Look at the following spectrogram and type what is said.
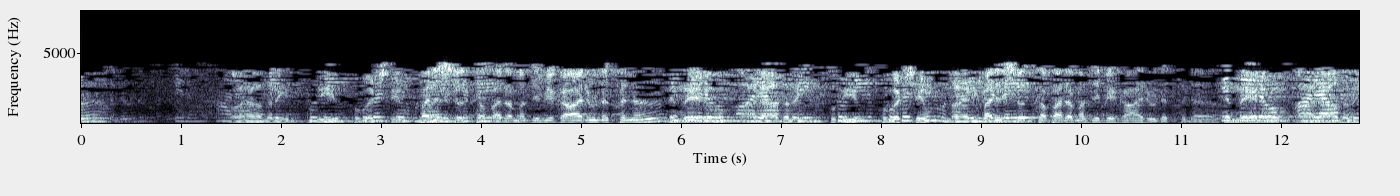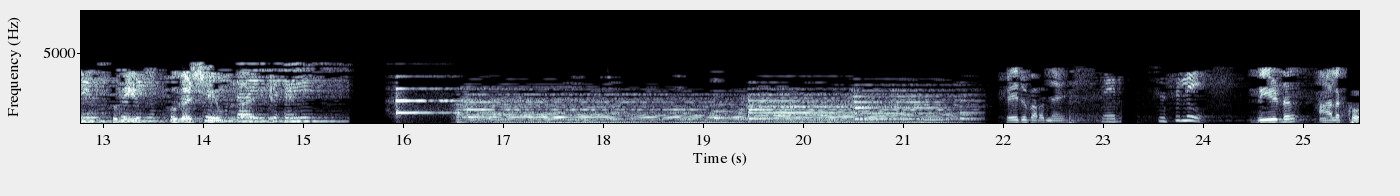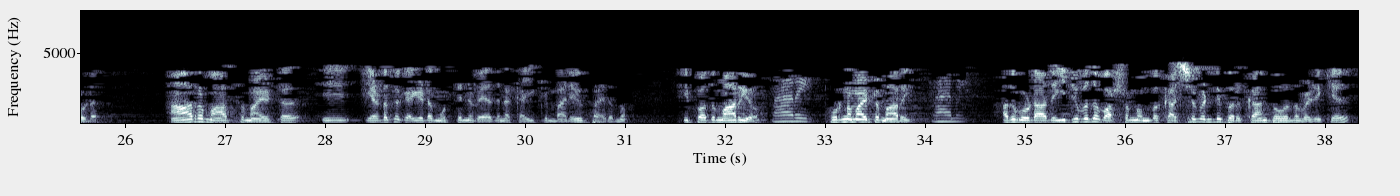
ആരാധനയും സ്തുതിയും പരിശുദ്ധ പരമദിവികാരുണ്യത്തിന് എന്നേരവും ആരാധനയും സ്തുതിയും പുകഴ്ചയും ഉണ്ടായിരിക്കട്ടെ. പരിശുദ്ധ പരമദിവികാരുണ്യത്തിന് എന്നേരവും ആരാധനയും സ്തുതിയും പുകഴ്ചയും ഉണ്ടായിരിക്കട്ടെ. പേര് പറഞ്ഞേ? സിസിലി. വീട് ആലക്കോട്. ആറ് മാസമായിട്ട് ഈ ഇടത് കൈയുടെ മുട്ടിന് വേദന കൈക്ക് മരവിപ്പായിരുന്നു. ഇപ്പൊ അത് മാറിയോ? മാറി. പൂർണമായിട്ട് മാറി. അതുകൂടാതെ ഇരുപത് വർഷം മുമ്പ് കശുവണ്ടി പെറുക്കാൻ പോകുന്ന വഴിക്ക്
